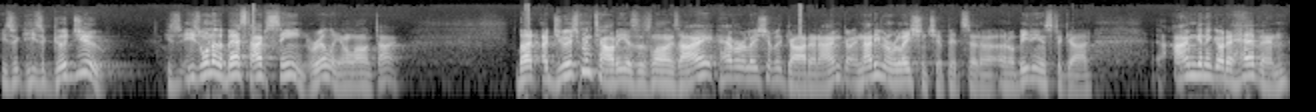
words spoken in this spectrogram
He's a, he's a good Jew. He's, he's one of the best I've seen, really, in a long time. But a Jewish mentality is as long as I have a relationship with God, and I'm not even relationship, it's an, an obedience to God, I'm going to go to heaven,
